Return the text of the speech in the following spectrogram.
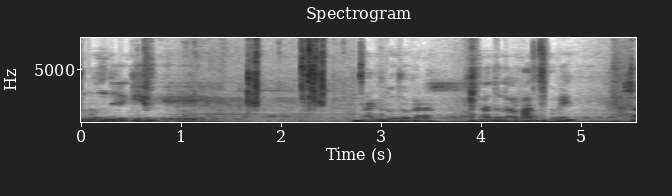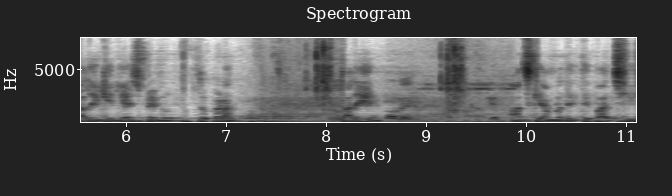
তরুণদেরকে জাগ্রত করা। খেলাধুলার মাধ্যমে তাদেরকে দেশপ্রেমে উদ্বুদ্ধ করা। তাদের আজকে আমরা দেখতে পাচ্ছি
